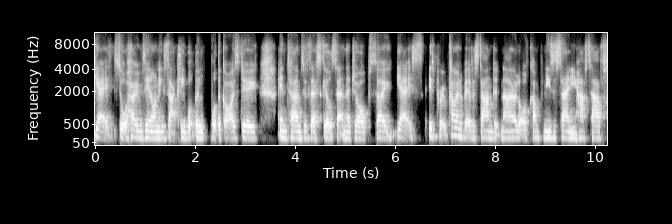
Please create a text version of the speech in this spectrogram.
yeah, it sort of homes in on exactly what the what the guys do in terms of their skill set and their job. So yeah, it's it's becoming a bit of a standard now. A lot of companies are saying you have to have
